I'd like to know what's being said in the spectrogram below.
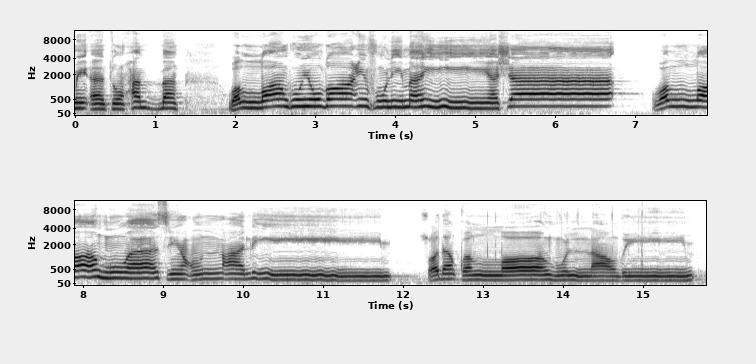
مئة حبة. والله يضاعف لمن يشاء. والله واسع عليم. صدق الله العظيم.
